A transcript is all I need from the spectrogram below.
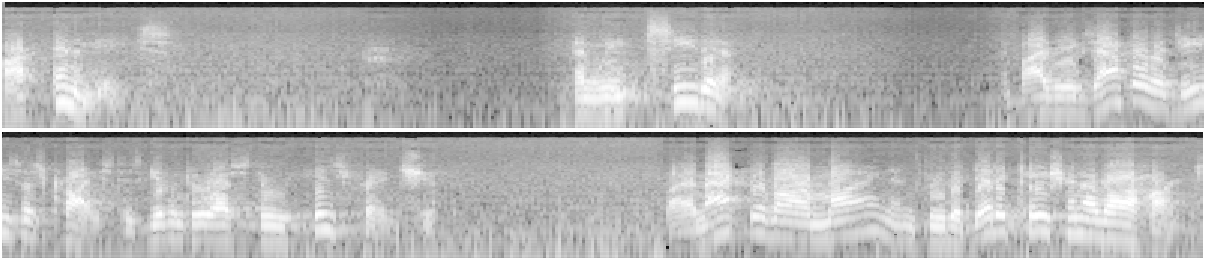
our enemies, and we see them, and by the example that Jesus Christ has given to us through His friendship, by an act of our mind and through the dedication of our hearts,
